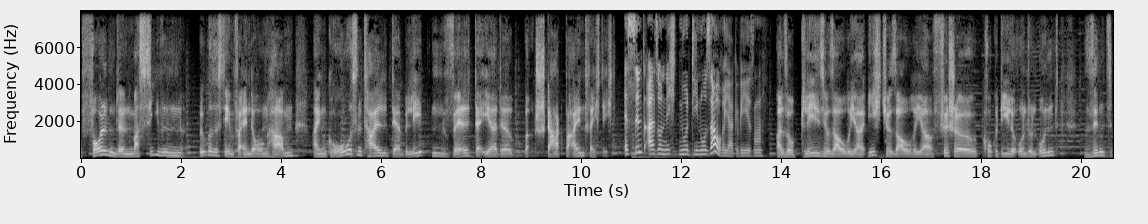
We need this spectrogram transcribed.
folgenden massiven Ökosystemveränderungen haben einen großen Teil der belebten Welt der Erde stark beeinträchtigt. Es sind also nicht nur Dinosaurier gewesen. Also Plesiosaurier, Ichthyosaurier, Fische, Krokodile und und und sind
